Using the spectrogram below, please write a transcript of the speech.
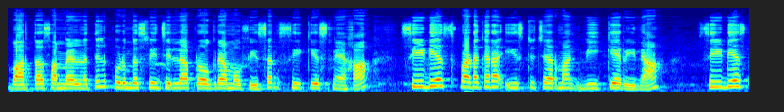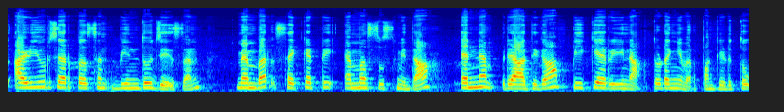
വാർത്താ സമ്മേളനത്തിൽ കുടുംബശ്രീ ജില്ലാ programme officer C K Sneha C D S Vadakara east chairman V K Reena C D S Azhiyur chairperson Bindu Jason member secretary M S Susmitha N M Radhika P K Reena തുടങ്ങിയവർ പങ്കെടുത്തു.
